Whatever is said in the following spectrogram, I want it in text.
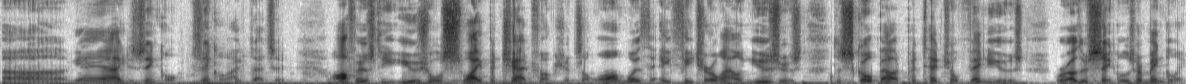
Uh, yeah, Zinkle. Zinkle. I, that's it. Offers the usual swipe and chat functions, along with a feature allowing users to scope out potential venues where other singles are mingling.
